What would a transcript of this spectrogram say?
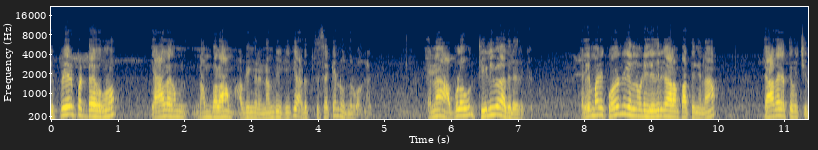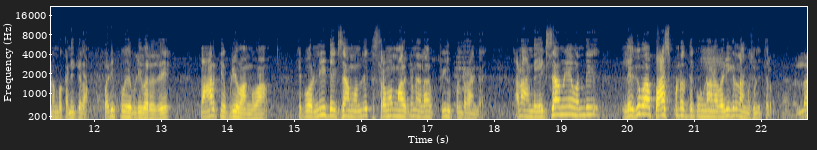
எப்பேற்பட்டவங்களும் ஜாதகம் நம்பலாம் அப்படிங்கிற நம்பிக்கைக்கு அடுத்த செகண்ட் வந்துடுவாங்க ஏன்னா அவ்வளவும் தெளிவாக அதில் இருக்குது அதே மாதிரி குழந்தைகளுடைய எதிர்காலம் பார்த்திங்கன்னா ஜாதகத்தை வச்சு நம்ம கணிக்கலாம். படிப்பு எப்படி வருது மார்க் எப்படி வாங்குவான். இப்போ ஒரு நீட் எக்ஸாம் வந்து சிரமமாக இருக்குன்னு எல்லாம் ஃபீல் பண்ணுறாங்க ஆனால் அந்த எக்ஸாமே வந்து லெகுவாக பாஸ் பண்ணுறதுக்கு உண்டான வழிகள் நாங்கள் சொல்லித்தரோம் நல்லா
